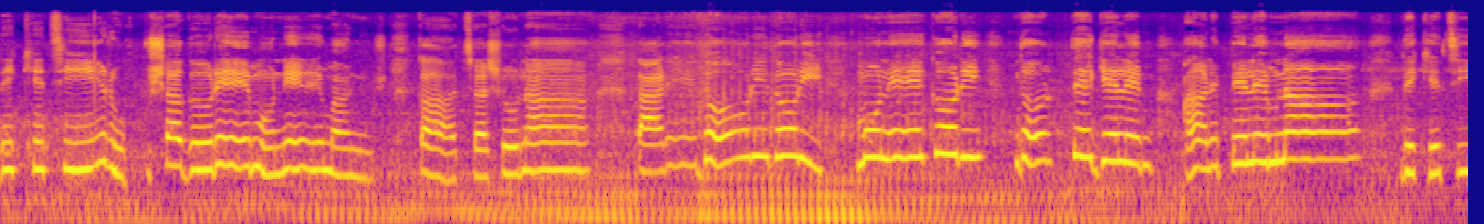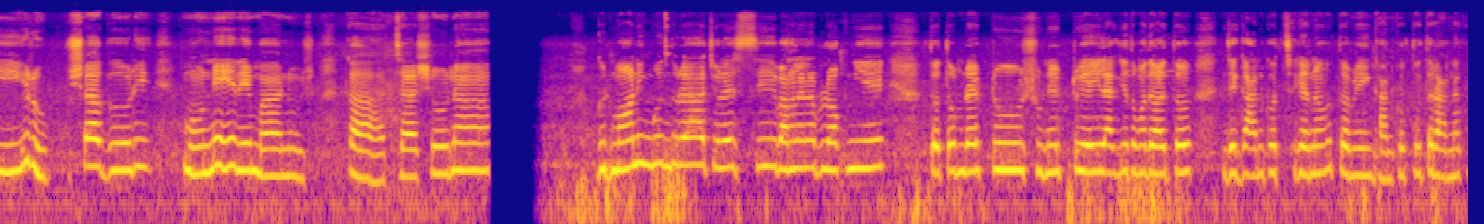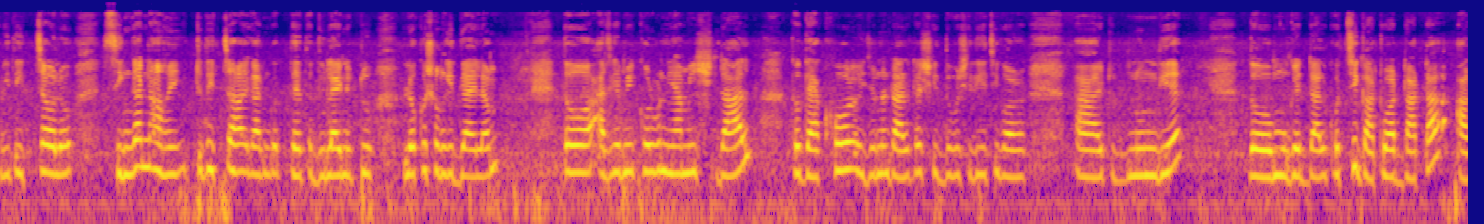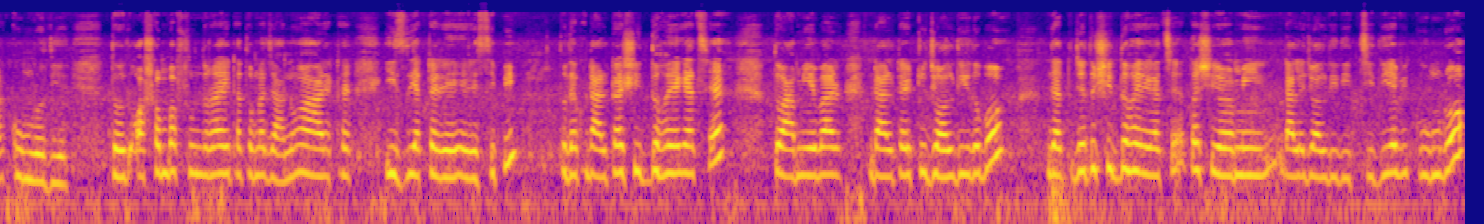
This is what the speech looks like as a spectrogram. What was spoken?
দেখেছি রূপসাগরে মনের মানুষ, কাঁচা সোনা। তারে ধরি ধরি মনে করি, ধরতে গেলেম আর পেলেম না। দেখেছি রূপসাগরে মনের মানুষ, কাঁচা সোনা। গুড মর্নিং বন্ধুরা। চলে এসেছি বাংলানা ব্লগ নিয়ে। তো তোমরা একটু শুনে একটু এই লাগছে তোমাদের হয়তো যে গান করছে কেন। তো আমি গান করতে তো রান্না করিতে ইচ্ছা হলো। সিঙ্গার না হয়, একটু তো ইচ্ছা হয় গান করতে। তো দু লাইন একটু লোকসঙ্গীত গাইলাম। তো আজকে আমি করব নিরামিষ ডাল। তো দেখো, ওই জন্য ডালটা সিদ্ধ বসিয়ে দিয়েছি একটু নুন দিয়ে। তো মুগের ডাল করছি গাটোয়ার ডাটা আর কুমড়ো দিয়ে। তো অসম্ভব সুন্দর হয়, এটা তোমরা জানো। আর একটা ইজি একটা রেসিপি তো দেখো ডালটা সিদ্ধ হয়ে গেছে। তো আমি এবার ডালটা একটু জল দিয়ে দেবো। যাতে যেহেতু সিদ্ধ হয়ে গেছে, তো সে আমি ডালে জল দিয়ে দিচ্ছি। দিয়ে আমি কুমড়ো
